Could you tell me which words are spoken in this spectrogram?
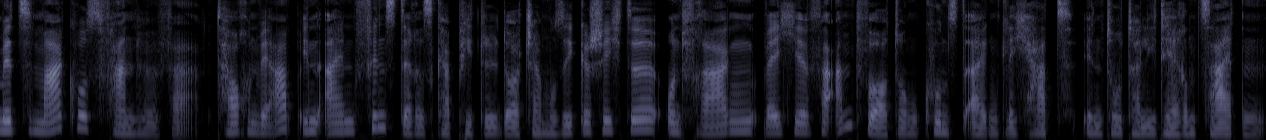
Mit Markus Vanhöfer tauchen wir ab in ein finsteres Kapitel deutscher Musikgeschichte und fragen, welche Verantwortung Kunst eigentlich hat in totalitären Zeiten.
